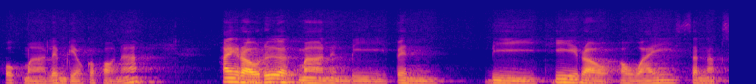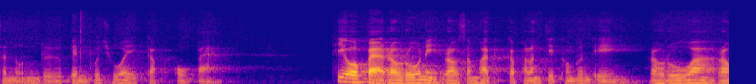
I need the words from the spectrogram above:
พกมาเล่มเดียวก็พอนะ ให้เราเลือกมาหนึ่งบีเป็น B ที่เราเอาไว้สนับสนุนหรือเป็นผู้ช่วยกับ O8 ที่ O8 เรารู้นี่เราสัมผัสกับพลังจิตของตนเอง เรารู้ว่าเรา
